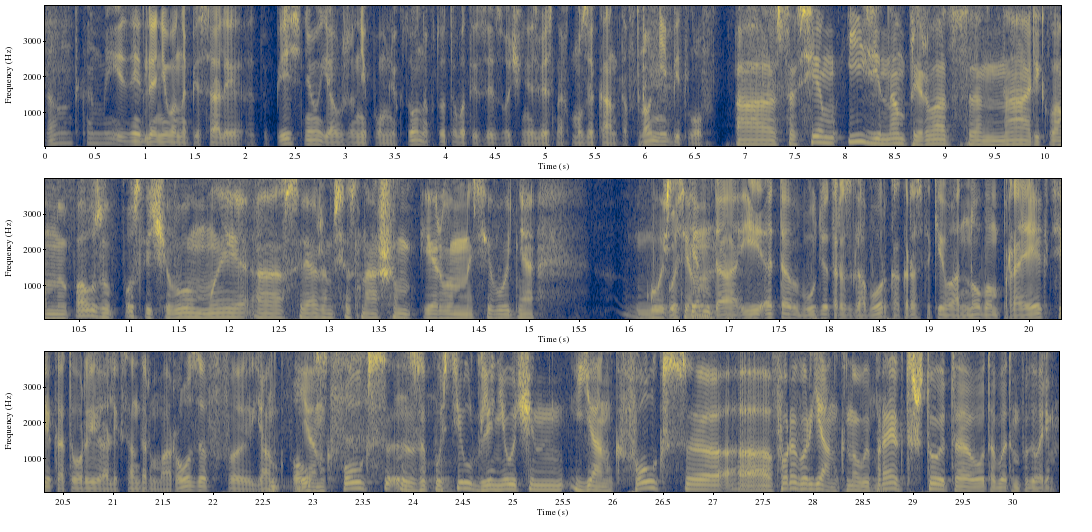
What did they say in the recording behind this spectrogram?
Don't Come Easy. Для него написали эту песню, я уже не помню кто, но кто-то вот из, из очень известных музыкантов, но не Битлов. А совсем easy нам прерваться на рекламную паузу, после чего мы а, свяжемся с нашим первым на сегодня гостем. гостем. Да, и это будет разговор как раз-таки о новом проекте, который Александр Морозов, э, Young Folks. Young Folks запустил для не очень Young Folks э, Forever Young, новый проект. Что это? Вот об этом поговорим.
